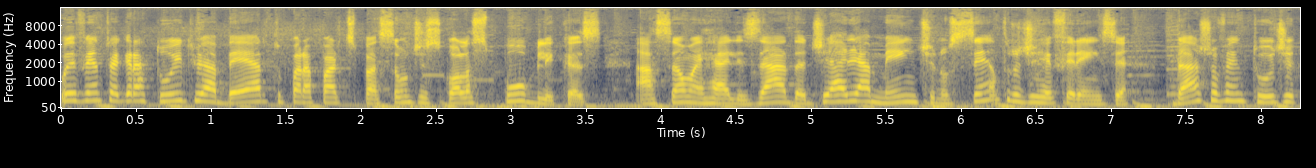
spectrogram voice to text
O evento é gratuito e aberto para a participação de escolas públicas. A ação é realizada diariamente no Centro de Referência da Juventude,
